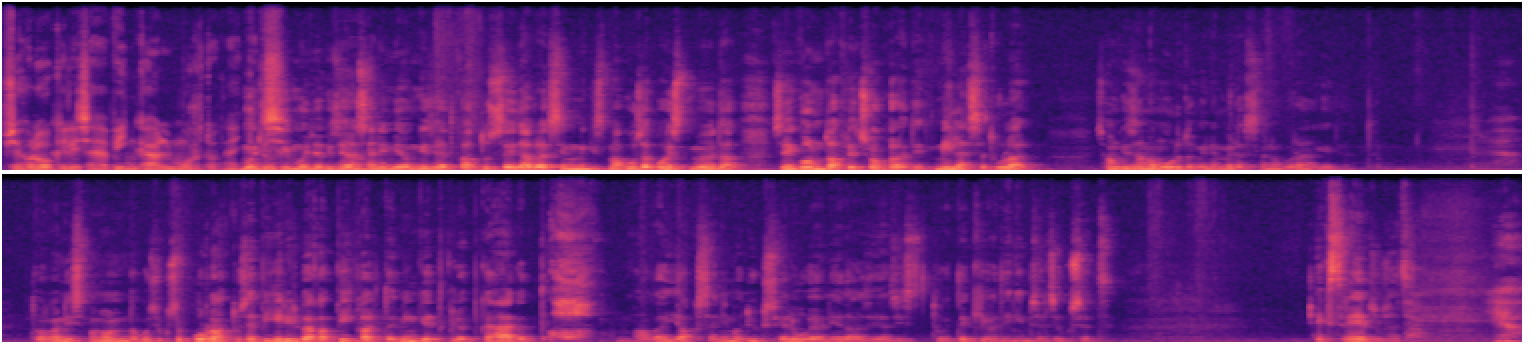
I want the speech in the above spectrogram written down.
psühholoogilise pinge all murdud näiteks. muidugi, muidugi selle asja nimi ongi see, et katus sõidab, läksin mingist magusapoest mööda, sõin kolm tahvlit šokolaadi, millest see tuleb? see ongi sama murdumine, millest sa nagu räägid, et. et organism on olnud nagu siukse kurnatuse piiril väga pikalt ja mingi hetk lööb käega, et ah, ma ka ei jaksa niimoodi üks elu ja nii edasi ja siis tekivad inimesel siuksed ekstreemsused. jah,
